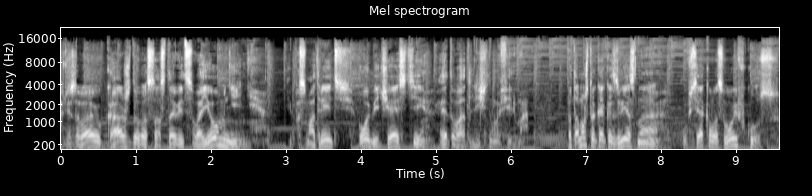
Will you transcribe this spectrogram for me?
призываю каждого составить свое мнение и посмотреть обе части этого отличного фильма. Потому что, как известно, у всякого свой вкус.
